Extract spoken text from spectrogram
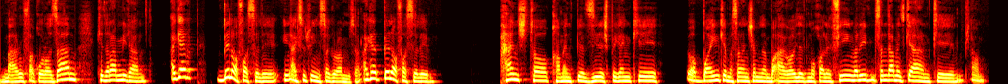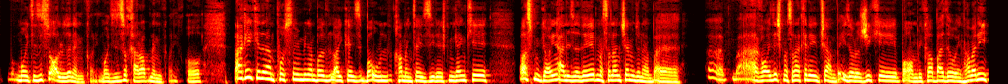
معروف و قرازم که دارم میرم. اگر بلافاصله این عکس تو اینستاگرام می‌ذارم. اگر بلافاصله پنج تا کامنت بیاد زیرش بگن که با اینکه مثلا چه می‌دونم با عقاید مخالفین ولی مثلا دمت گرم که محیط زیست رو آلوده نمی‌کنی محیط زیست خراب نمی‌کنی خب؟ بقیه که دارن پست می‌بینن با لایک با اون کامنت های زیرش میگن که راست میگه این علیزاده مثلا چه می‌دونم عقایدش مثلا خیلی چم ایدئولوژی که با آمریکا بده و اینها ولی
